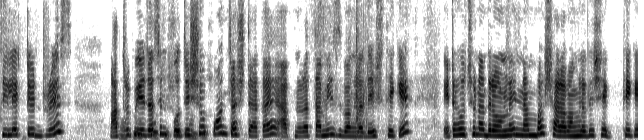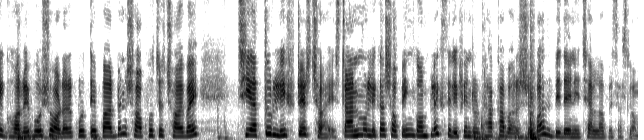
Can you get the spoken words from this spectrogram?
সিলেক্টেড ড্রেস মাত্র পেয়ে যাচ্ছেন পঁচিশশো পঞ্চাশ। টাকায় আপনারা তামিজ বাংলাদেশ থেকে। এটা হচ্ছে ওনাদের অনলাইন নাম্বার সারা বাংলাদেশে থেকে ঘরে বসে অর্ডার করতে পারবেন। সব হচ্ছে ছয় বাই ছিয়াত্তর লিফটের ছয়। স্টান Mallika shopping complex Elephant Road Dhaka বারোশো পাঁচ বিদায় নিচ্ছে। আল্লাহ হাফিজ। আসসালাম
